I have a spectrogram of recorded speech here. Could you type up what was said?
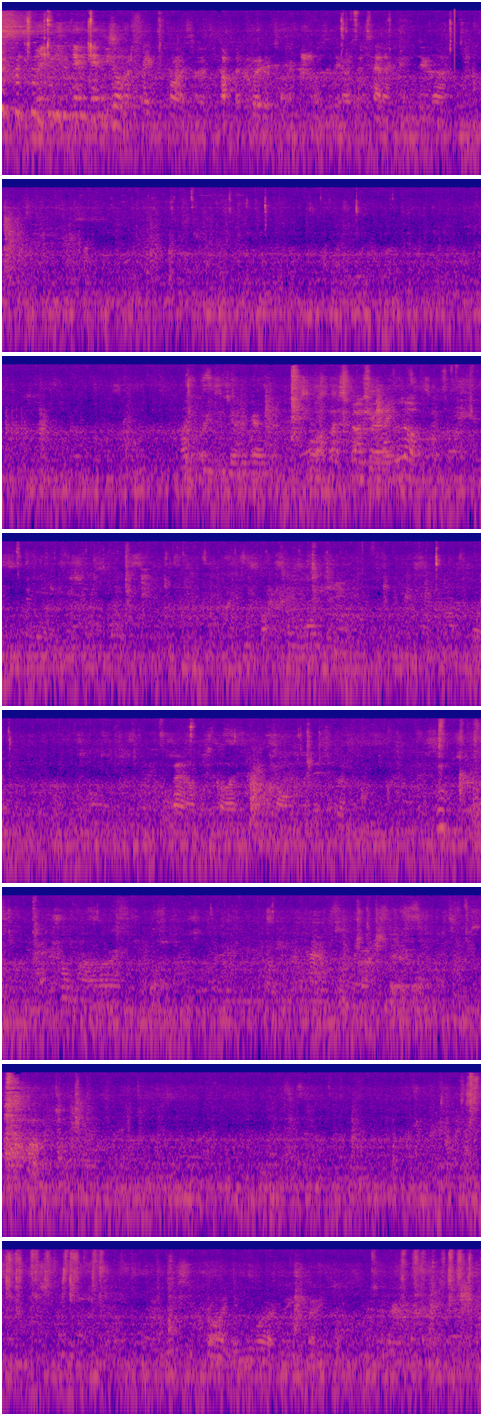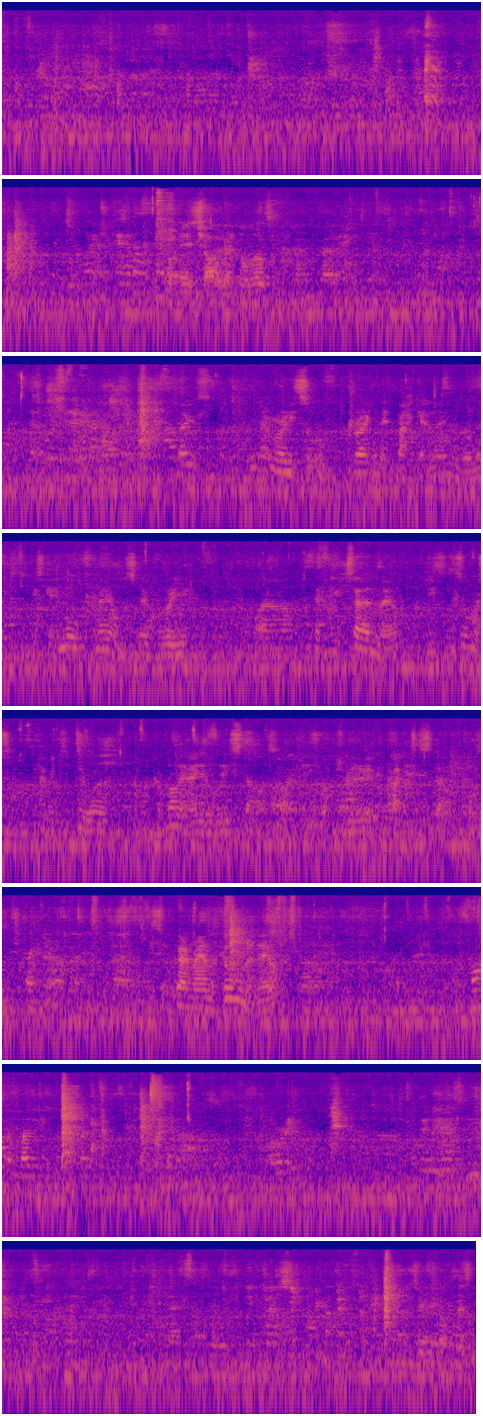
He's on a fixed price of a couple of quid or something, wasn't he? Over ten, I can do that. Where's he gonna go then? What, that's what you look. Now this guy's along with this petrol Got Charlie went all over. Those, you he's sort of dragging it back at an angle, he's, getting more pronounced every Well, every turn now. He's, he's almost having to do a like a right angle when he starts off. He's trying to get back to start. He's sort of going around the corner now. quite amazing. See if he's got a business card. what?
